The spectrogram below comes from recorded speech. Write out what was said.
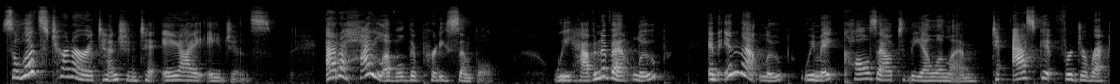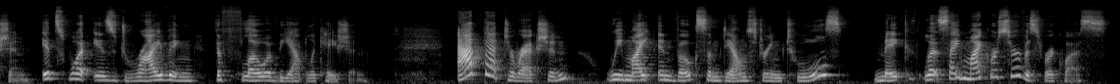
So let's turn our attention to AI agents. At a high level, they're pretty simple. We have an event loop, and in that loop, we make calls out to the LLM to ask it for direction. It's what is driving the flow of the application. At that direction, we might invoke some downstream tools, make, let's say, microservice requests.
